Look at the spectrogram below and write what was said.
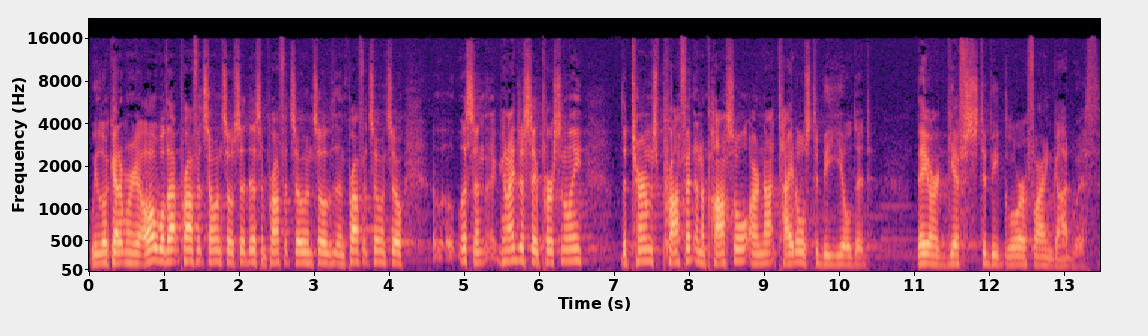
We look at it and we go, oh, well, that prophet so and so said this, and prophet so and so, and prophet so and so. Listen, can I just say personally, the terms prophet and apostle are not titles to be yielded, they are gifts to be glorifying God with.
